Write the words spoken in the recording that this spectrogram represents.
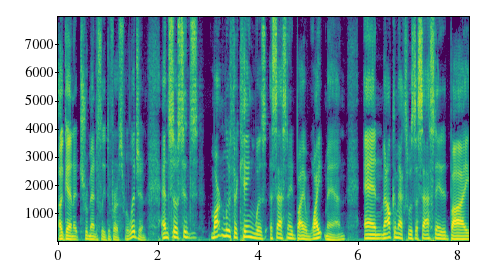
again, a tremendously diverse religion. And so since Martin Luther King was assassinated by a white man, and Malcolm X was assassinated by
